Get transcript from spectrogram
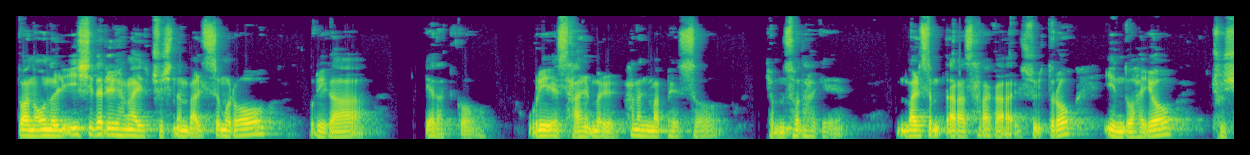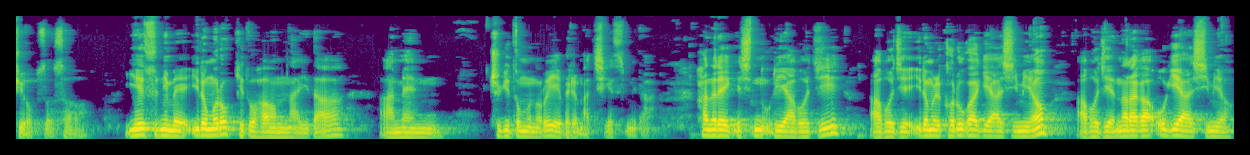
또한 오늘 이 시대를 향하여 주시는 말씀으로 우리가 깨닫고 우리의 삶을 하나님 앞에서 겸손하게 말씀 따라 살아갈 수 있도록 인도하여 주시옵소서. 예수님의 이름으로 기도하옵나이다. 아멘. 주기도문으로 예배를 마치겠습니다. 하늘에 계신 우리 아버지, 아버지의 이름을 거룩하게 하시며 아버지의 나라가 오게 하시며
